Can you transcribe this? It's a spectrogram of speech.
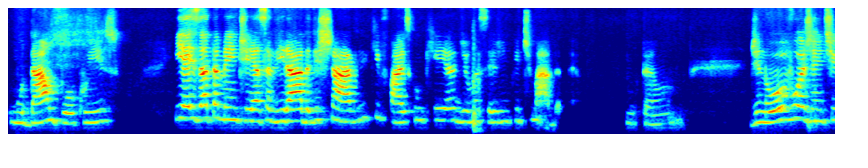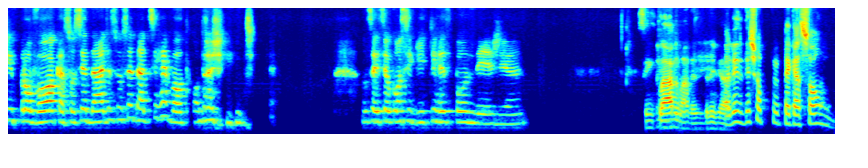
mudar um pouco isso, e é exatamente essa virada de chave que faz com que a Dilma seja impeachmentada. Né? Então, de novo, a gente provoca a sociedade, a sociedade se revolta contra a gente. Não sei se eu consegui te responder, Jean. Sim, claro, Marlene, obrigado. Marlene, deixa eu pegar só um,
